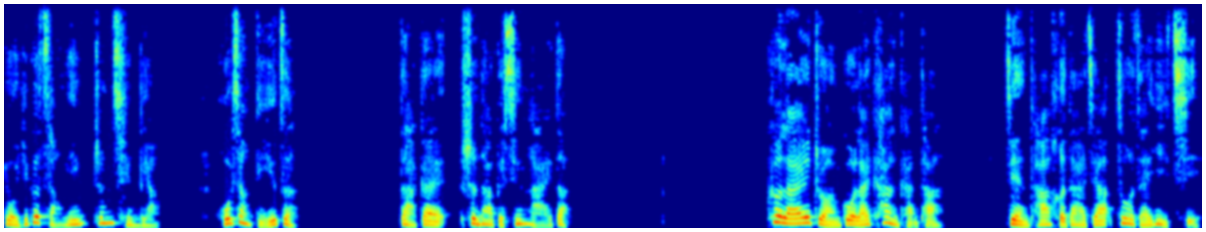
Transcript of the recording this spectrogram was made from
有一个嗓音真清亮，活像笛子，大概是那个新来的。克莱转过来看看他，见他和大家坐在一起，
